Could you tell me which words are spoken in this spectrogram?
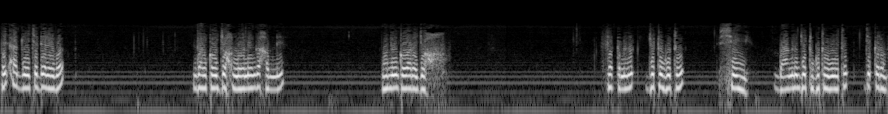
Bañ àggee ca dele ba dal koy jox loole nga xam ne moom lañ ko war a jox. Fekk na nag jotuguta sëy mbaa nga jotuguta wéet ak jëkkëram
